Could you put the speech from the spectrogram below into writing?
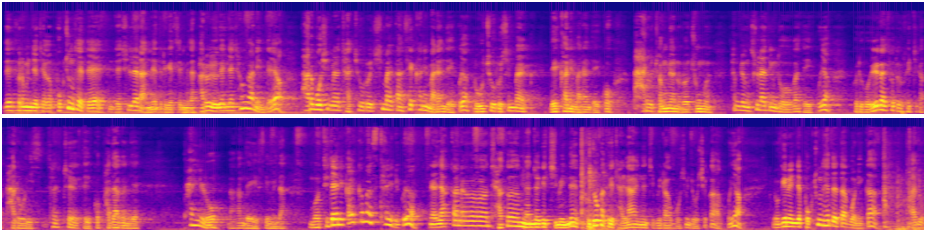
네, 그러면 이제 제가 복층 세 대 이제 실내를 안내드리겠습니다. 바로 여기 이제 현관인데요. 바로 보시면 좌측으로 신발단 세 칸이 마련되어 있고요. 그리고 우측으로 신발 네 칸이 마련되어 있고, 바로 정면으로 중문 3중 슬라이딩 도어가 되어 있고요. 그리고 일괄 소등 스위치가 바로 있- 설치되어 있고, 바닥은 이제 타일로 마감되어 있습니다. 뭐 디자인이 깔끔한 스타일이고요. 약간은 작은 면적의 집인데 구조가 되게 잘 나와 있는 집이라고 보시면 좋으실 것 같고요. 여기는 이제 복층 세대다 보니까 아주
